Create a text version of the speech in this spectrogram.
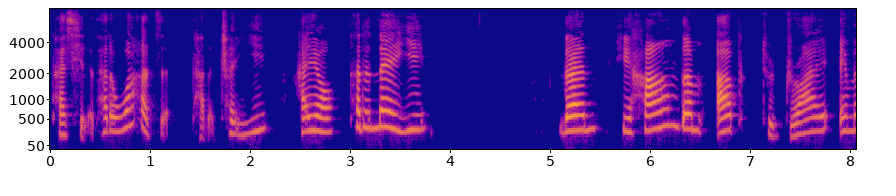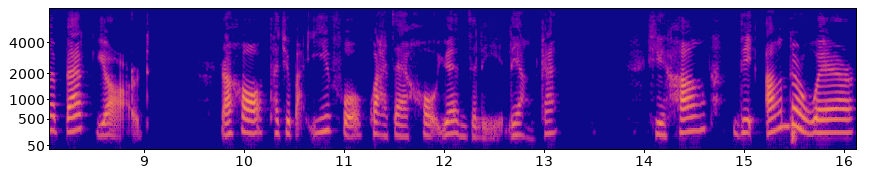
他洗了他的袜子、他的衬衣，还有他的内衣。Then he hung them up to dry in the backyard. 然后他就把衣服挂在后院子里晾干。He hung the underwear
